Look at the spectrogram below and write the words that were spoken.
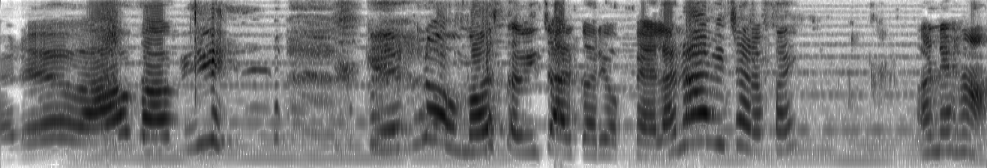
અરે વાહ ભાભી, કેટલો મસ્ત વિચાર કર્યો. પહેલા ના વિચાર અપાય અને હા,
